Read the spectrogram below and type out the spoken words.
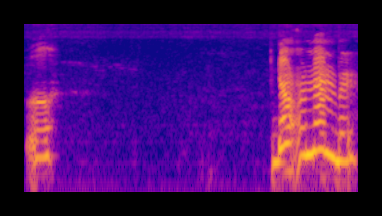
Well, I don't remember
